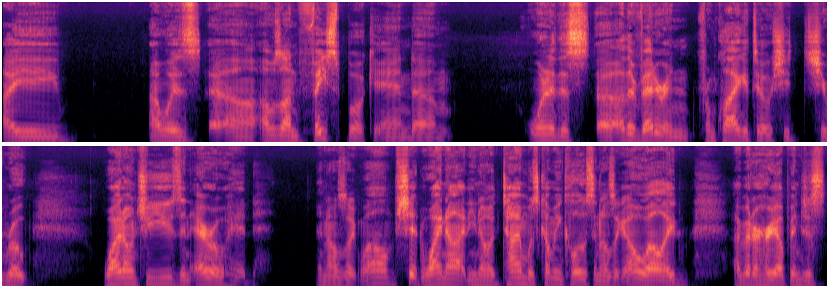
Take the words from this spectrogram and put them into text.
I I was uh, I was on Facebook and um, one of this uh, other veteran from Klagetoh, she she wrote, "Why don't you use an arrowhead?" And I was like, "Well, shit, why not?" You know, time was coming close, and I was like, "Oh well, I I better hurry up and just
